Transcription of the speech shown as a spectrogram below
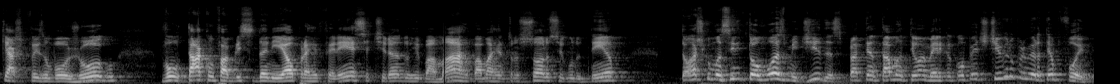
que acho que fez um bom jogo, voltar com o Fabrício Daniel para referência, tirando o Ribamar. O Ribamar entrou só no segundo tempo. Então acho que o Mancini tomou as medidas para tentar manter o América competitivo e no primeiro tempo foi.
